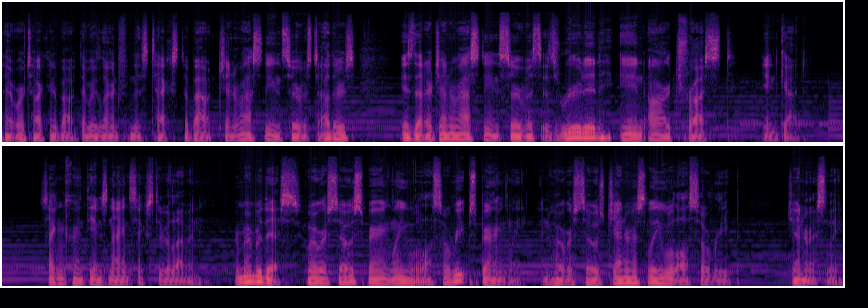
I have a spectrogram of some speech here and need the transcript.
that we're talking about that we learned from this text about generosity and service to others is that our generosity and service is rooted in our trust in God. 2 Corinthians 9 6 through 11. Remember this whoever sows sparingly will also reap sparingly, and whoever sows generously will also reap generously.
